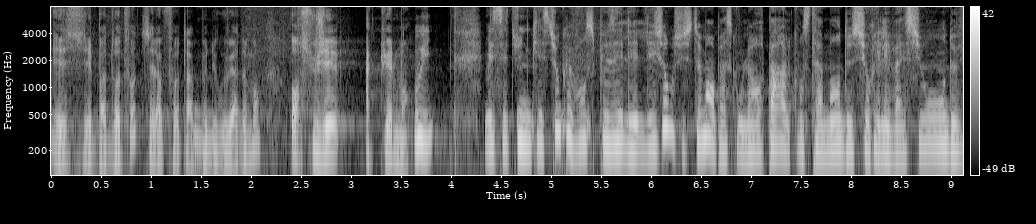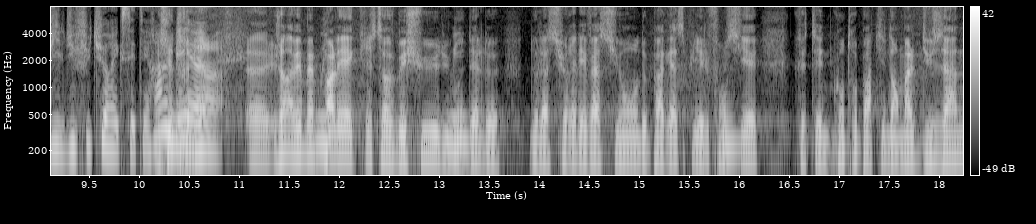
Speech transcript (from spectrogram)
et c'est pas de votre faute, c'est la faute un peu du gouvernement, hors sujet actuellement. Oui, mais c'est une question que vont se poser les, les gens, justement, parce qu'on leur parle constamment de surélévation, de ville du futur, etc. C'est très euh, bien. Euh, J'en avais même oui. parlé avec Christophe Béchu du Oui. modèle de, de la surélévation, de ne pas gaspiller le foncier, que c'était une contrepartie normale du ZAN,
